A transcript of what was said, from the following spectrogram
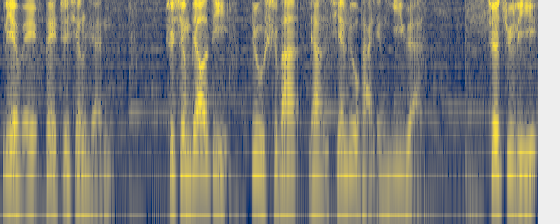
列为被执行人，执行标的六十万两千六百零一元。这距离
